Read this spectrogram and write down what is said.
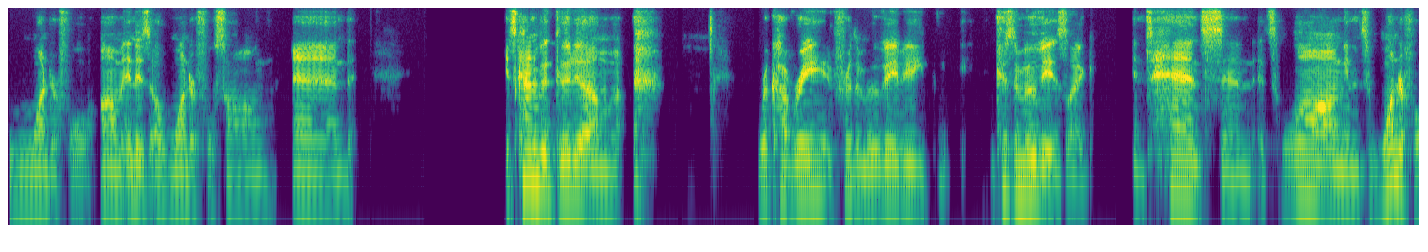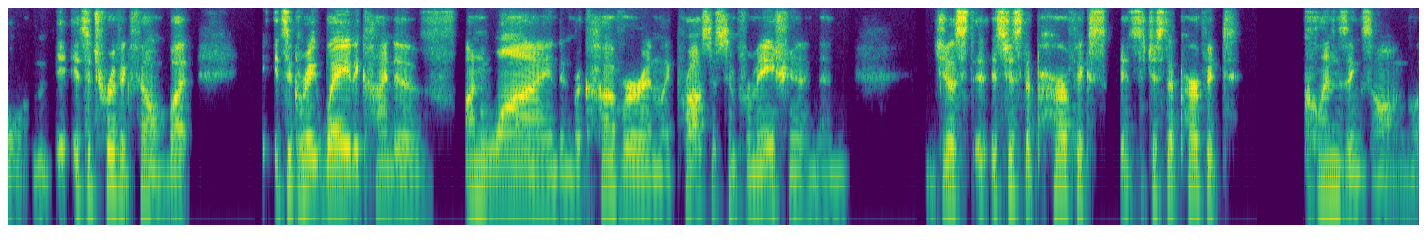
wonderful. Um it is a wonderful song and it's kind of a good um recovery for the movie because the movie is like intense and it's long and it's wonderful. It's a terrific film, but it's a great way to kind of unwind and recover and like process information and just it's just the perfect it's just a perfect cleansing song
